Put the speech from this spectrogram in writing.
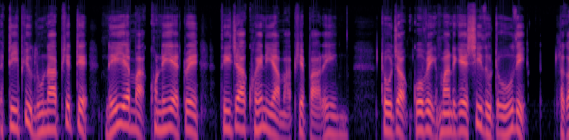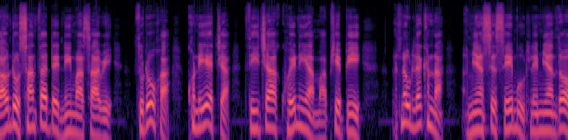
အတီးပြုလူနာဖြစ်တဲ့၄ရက်မှ9ရက်အတွင်းသေချာခွဲနေရမှာဖြစ်ပါတယ်ထို့ကြောင့်ကိုဗစ်အမှန်တကယ်ရှိသူတဦးသည်၎င်းတို့စမ်းသပ်တဲ့နေမှာစားပြီးသူတို့ဟာ9ရက်ကြာသေချာခွဲနေရမှာဖြစ်ပြီးအနှုတ်လက္ခဏာအမြန်စစ်ဆေးမှုလျင်မြန်သော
